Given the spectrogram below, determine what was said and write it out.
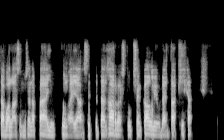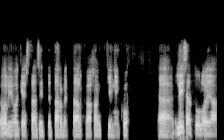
tavallaan semmoisena pääjuttuna ja sitten tämän harrastuksen kalliuden takia oli oikeastaan sitten tarvetta alkaa hankkia niin kuin lisätuloja,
